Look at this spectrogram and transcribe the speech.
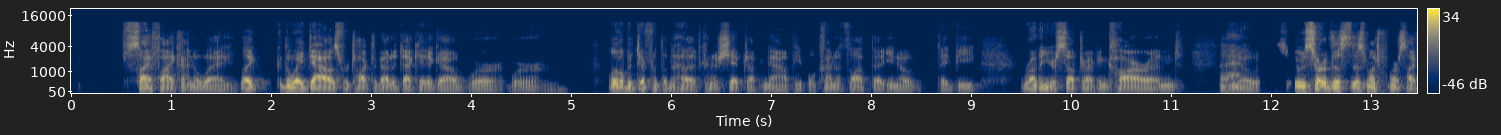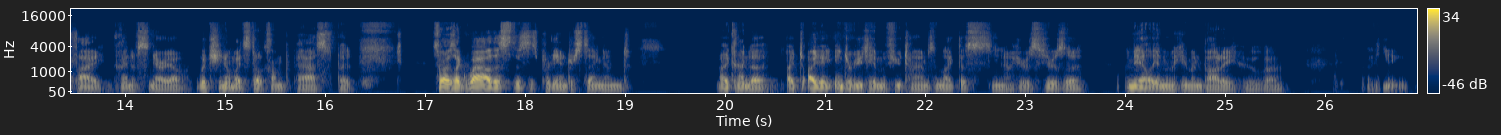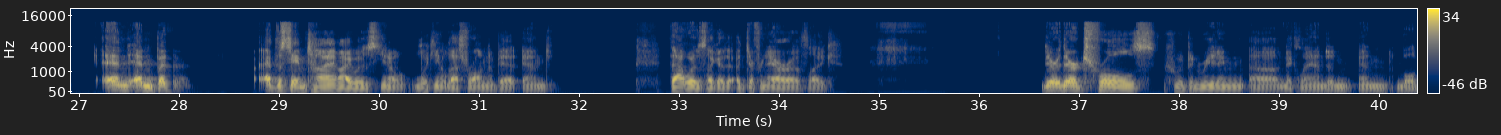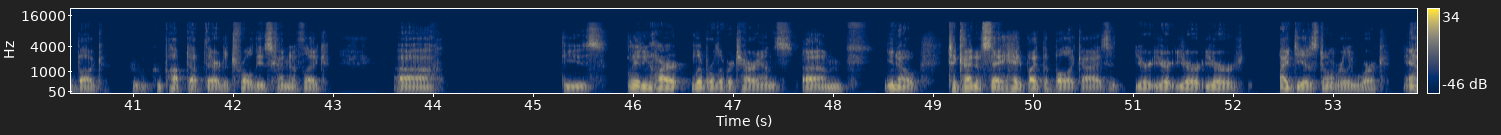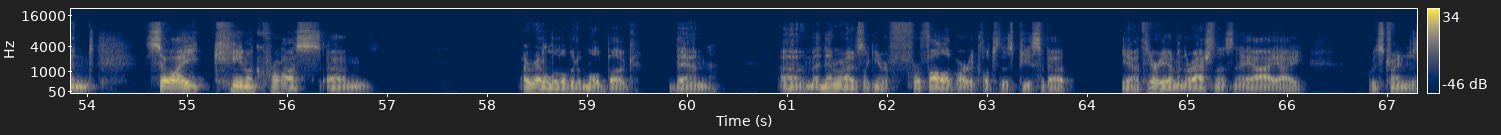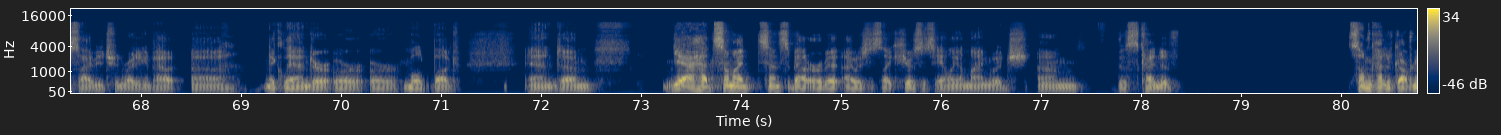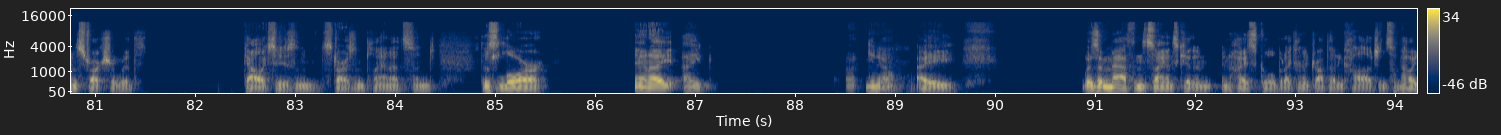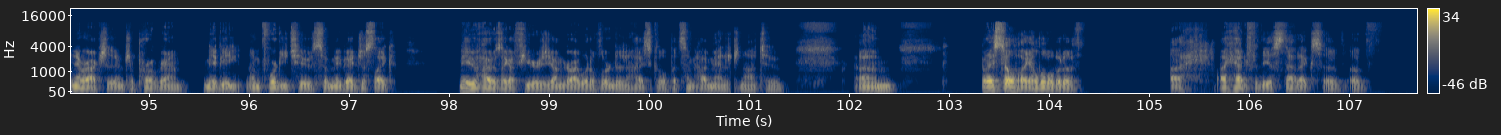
sci-fi kind of way. Like the way DAOs were talked about a decade ago were were a little bit different than how they've kind of shaped up now. People kind of thought that you know they'd be running your self-driving car, and you know it was sort of this this much more sci-fi kind of scenario, which you know might still come to pass. But so I was like, wow, this this is pretty interesting, and I kind of I, I, interviewed him a few times. I'm like, this you know here's here's a an alien in a human body who. Uh, he, and and but at the same time, I was, you know, looking at less wrong a bit, and that was like a, a different era of like there there are trolls who had been reading uh, Nick Land and, and Moldbug who who popped up there to troll these kind of like uh, these bleeding heart liberal libertarians, um, you know, to kind of say, hey, bite the bullet, guys. Your your your your ideas don't really work. And so I came across um, I read a little bit of Moldbug then. Um, and then when I was looking for a follow up article to this piece about yeah Ethereum and the rationalists and AI, I was trying to decide between writing about uh, Nick Land or or, or Moldbug, and um, yeah, I had some sense about Urbit. I was just like, here's this alien language, um, this kind of some kind of governance structure with galaxies and stars and planets and this lore. And I I you know, I was a math and science kid in, in high school, but I kind of dropped out in college and somehow I never actually learned to program. Maybe I'm 42. So maybe I just like, maybe if I was like a few years younger, I would have learned it in high school, but somehow I managed not to. Um, but I still have like a little bit of uh, a head for the aesthetics of, of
